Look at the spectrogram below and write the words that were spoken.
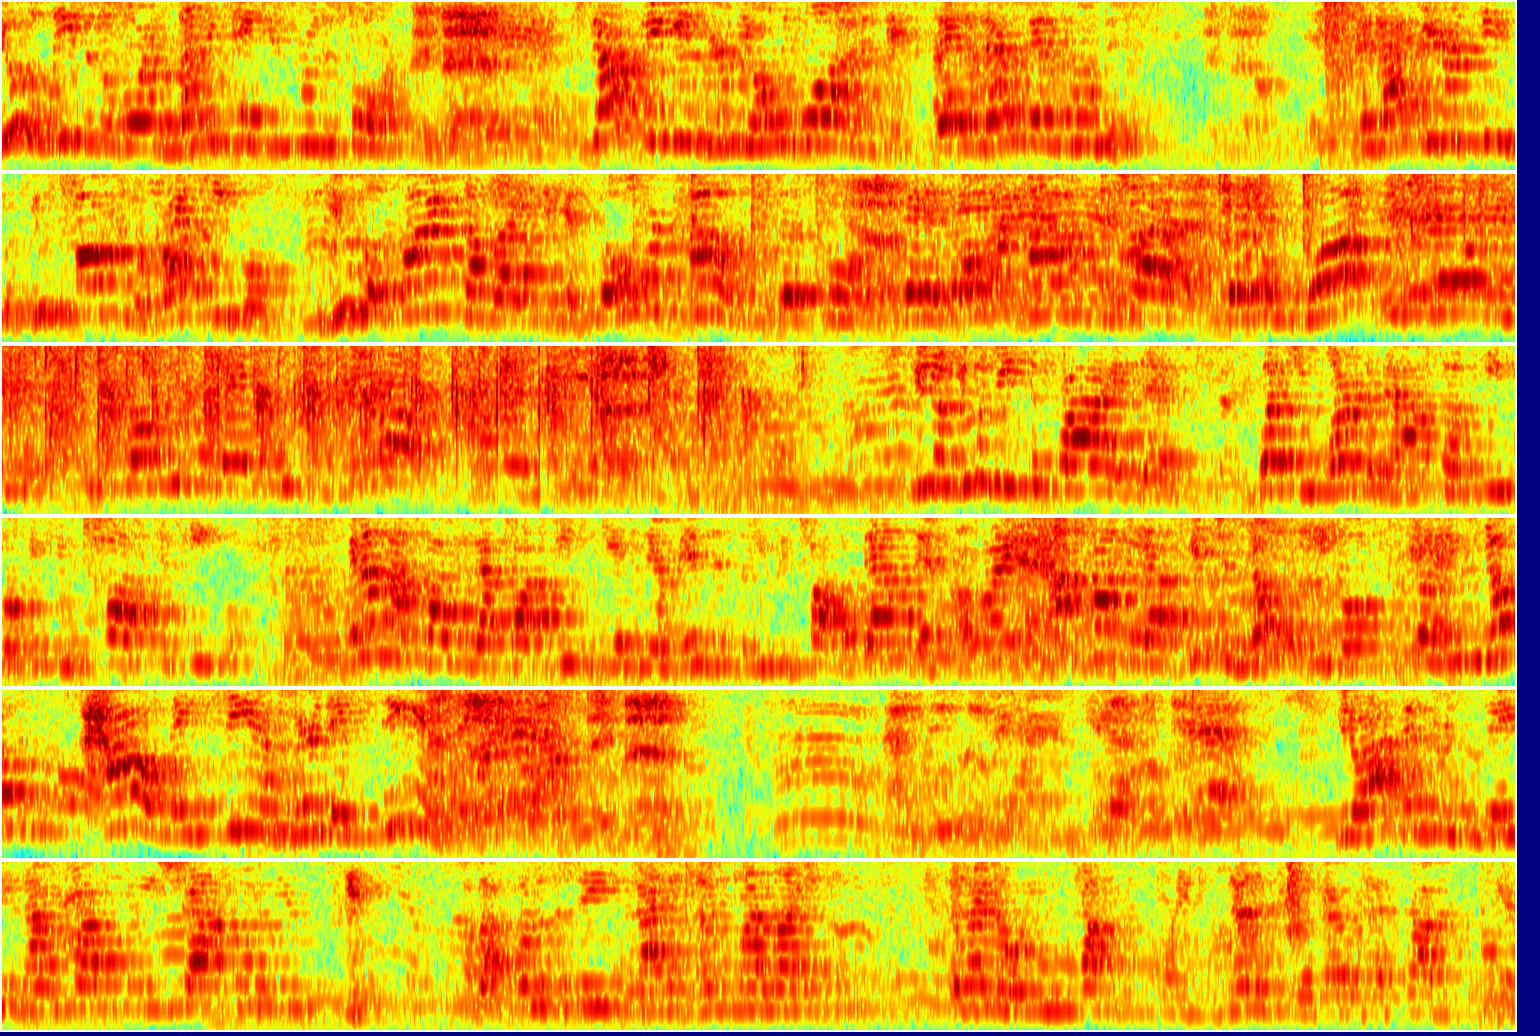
you believe in the Lord and let him take you through the storm. Amen. Stop thinking you're the only one that has ever been through this. Because I guarantee you, if you talk to the right people, you will find somebody that has overcome shock some of you about some of the things that I have done in my life? Because I know even talking this morning, none of you have ever had a problem with me.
